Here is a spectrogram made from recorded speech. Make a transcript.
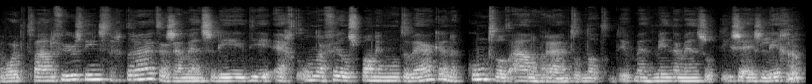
Er worden 12 uursdiensten gedraaid. Er zijn mensen die, die echt onder veel spanning moeten werken. En er komt wat ademruimte, omdat op dit moment minder mensen op de IC's liggen.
